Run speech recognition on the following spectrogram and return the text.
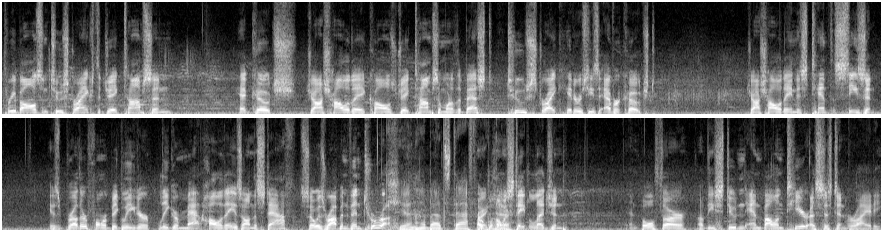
Three balls and two strikes to Jake Thompson. Head coach Josh Holliday calls Jake Thompson one of the best two strike hitters he's ever coached. Josh Holliday in his 10th season. His brother, former big leaguer, leaguer Matt Holliday, is on the staff. So is Robin Ventura. Yeah, not a bad staff right Oklahoma there. State legend. And both are of the student and volunteer assistant variety.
